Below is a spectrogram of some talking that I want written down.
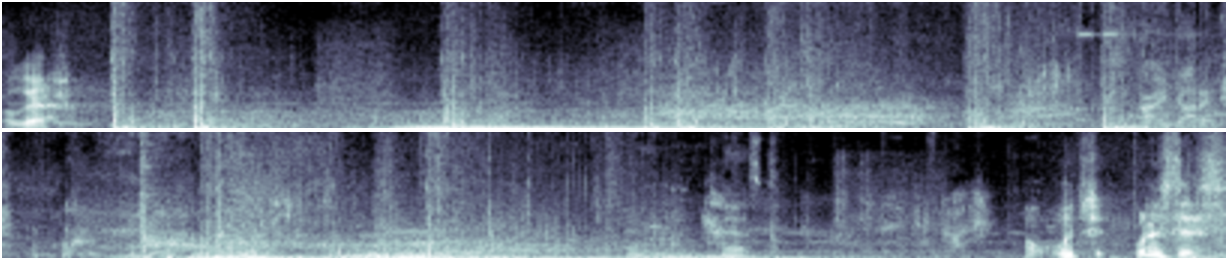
Oh gosh. All right, got it. Nest? Oh, what's it, what is this?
